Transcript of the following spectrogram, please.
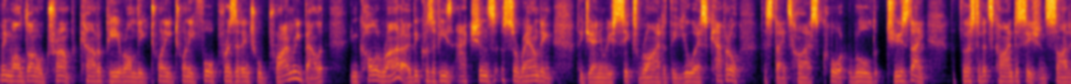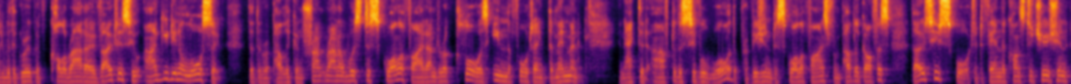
Meanwhile, Donald Trump can't appear on the 2024 presidential primary ballot in Colorado because of his actions surrounding the January 6 riot at the US Capitol. The state's highest court ruled Tuesday. The first of its kind decision sided with a group of Colorado voters who argued in a lawsuit that the Republican frontrunner was disqualified under a clause in the 14th Amendment. Enacted after the Civil War, the provision disqualifies from public office those who swore to defend the Constitution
